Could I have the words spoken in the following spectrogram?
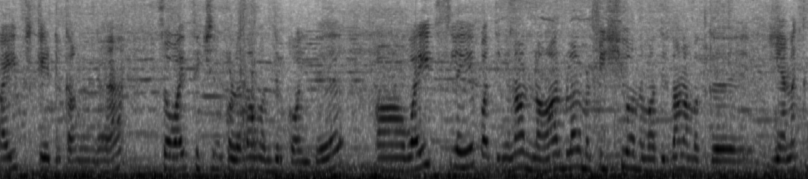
ஒயிட்ஸ் கேட்டிருக்காங்கங்க. ஸோ ஒயிட் செக்ஷனுக்குள்ளே தான் வந்திருக்கோம் இது. ஒயிட்ஸ்லேயே பார்த்தீங்கன்னா நார்மலாக நம்ம டிஷ்யூ அந்த மாதிரி தான் நமக்கு எனக்கு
